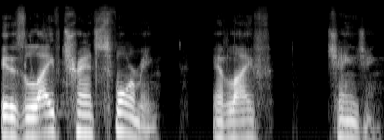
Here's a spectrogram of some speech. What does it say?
it is life transforming and life changing.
